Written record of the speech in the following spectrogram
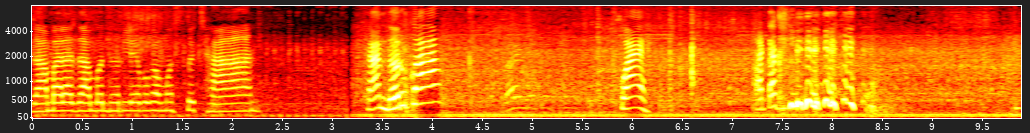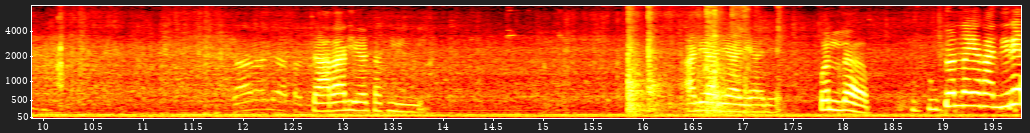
जांबाला जांब धरले बघा मस्त छान. छान धरू का? पाय. अटकली. चार आली अटकली. आली आली आली आली. पण ल तुटन नाही एखादी रे.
